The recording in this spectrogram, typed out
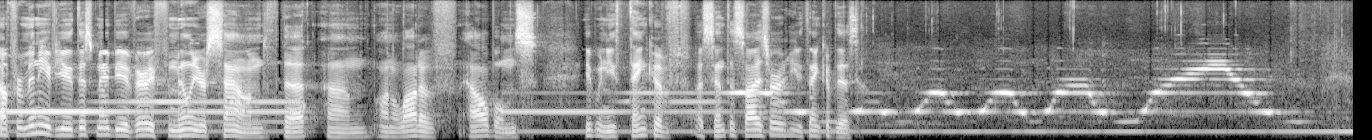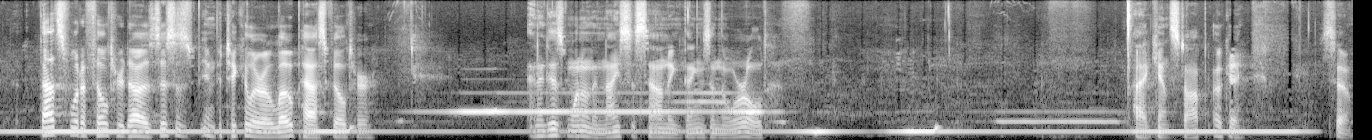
Now, for many of you, this may be a very familiar sound that um, on a lot of albums, it, when you think of a synthesizer, you think of this. That's what a filter does. This is, in particular, a low-pass filter. And it is one of the nicest sounding things in the world. I can't stop. Okay. So.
